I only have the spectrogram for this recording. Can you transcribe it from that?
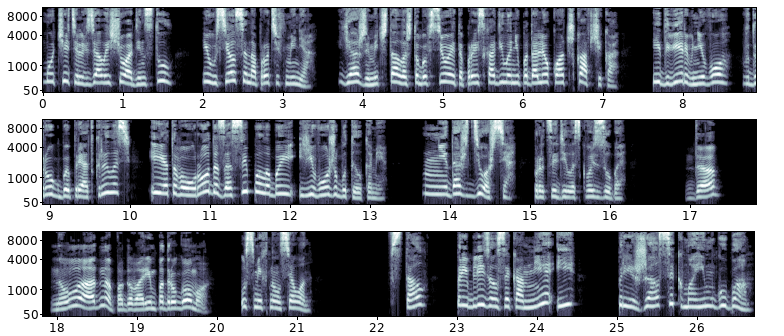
Мучитель взял еще один стул и уселся напротив меня. Я же мечтала, чтобы все это происходило неподалеку от шкафчика, и дверь в него вдруг бы приоткрылась, и этого урода засыпало бы его же бутылками. «Не дождешься», — процедила сквозь зубы. «Да, «Ну ладно, поговорим по-другому», — усмехнулся он. Встал, приблизился ко мне и прижался к моим губам.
